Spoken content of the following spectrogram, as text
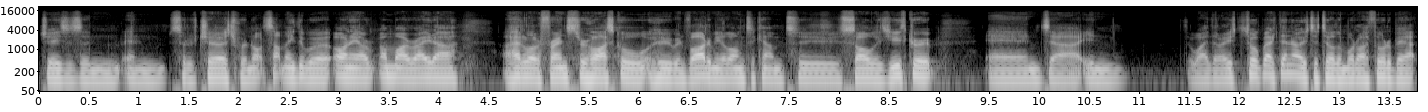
Jesus and, and sort of church were not something that were on our on my radar. I had a lot of friends through high school who invited me along to come to Soul's youth group, and uh, in the way that I used to talk back then, I used to tell them what I thought about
